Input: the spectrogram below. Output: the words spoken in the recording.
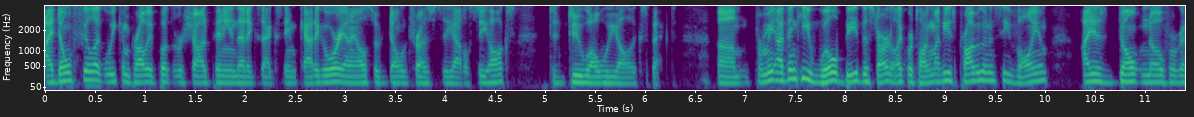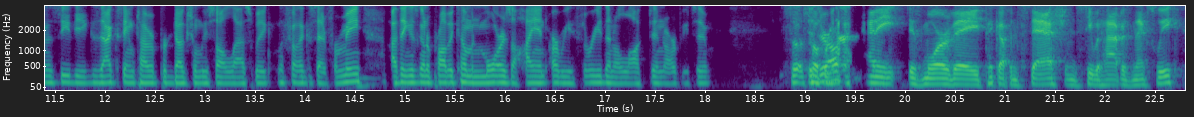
I don't feel like we can probably put the Rashaad Penny in that exact same category, and I also don't trust Seattle Seahawks to do what we all expect. Um, for me, I think he will be the starter, like we're talking about. He's probably going to see volume. I just don't know if we're going to see the exact same type of production we saw last week. Like I said, for me, I think he's going to probably come in more as a high end RB three than a locked in RB two. So, so for also, Penny is more of a pick up and stash and see what happens next week.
